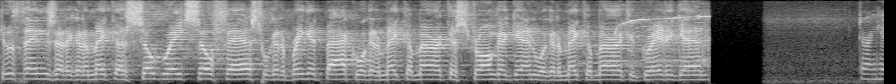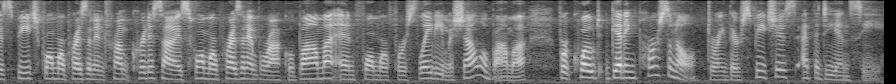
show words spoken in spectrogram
do things that are going to make us so great so fast. We're going to bring it back. We're going to make America strong again. We're going to make America great again. During his speech, former President Trump criticized former President Barack Obama and former First Lady Michelle Obama for, quote, getting personal during their speeches at the DNC.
